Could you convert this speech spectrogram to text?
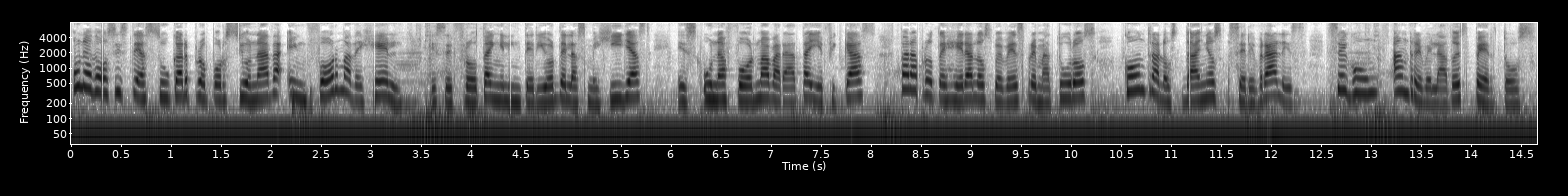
Una dosis de azúcar proporcionada en forma de gel que se frota en el interior de las mejillas es una forma barata y eficaz para proteger a los bebés prematuros contra los daños cerebrales, según han revelado expertos.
